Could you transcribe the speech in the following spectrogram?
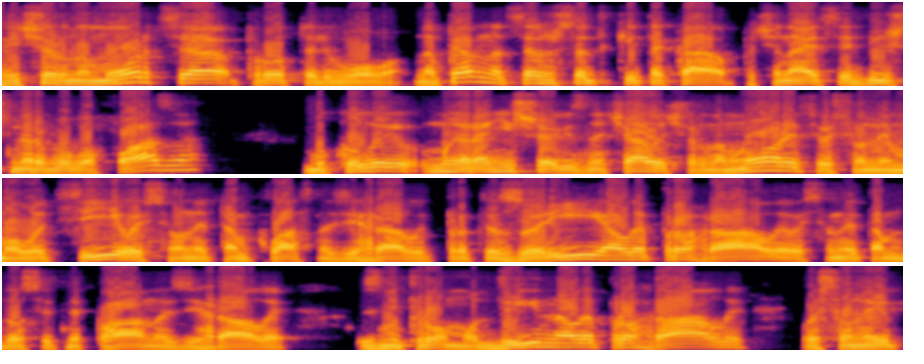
від Чорноморця проти Львова. Напевно, це все-таки така починається більш нервова фаза. Бо коли ми раніше відзначали Чорноморець, ось вони молодці, ось вони там класно зіграли проти Зорі, але програли. Ось вони там досить непогано зіграли з Дніпром 1, але програли. Ось вони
